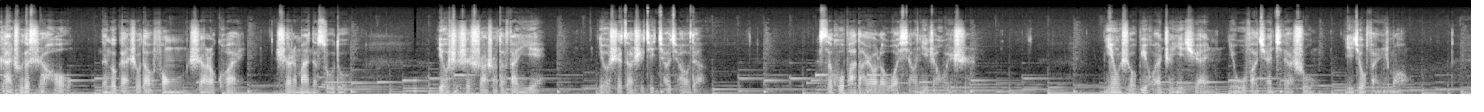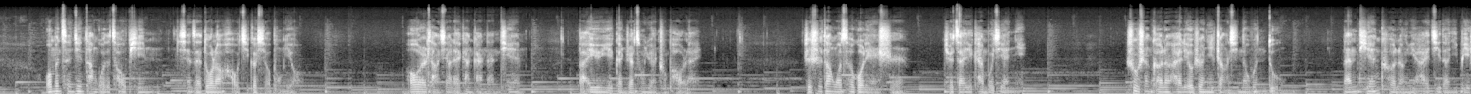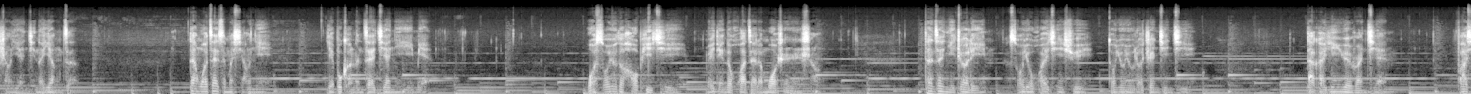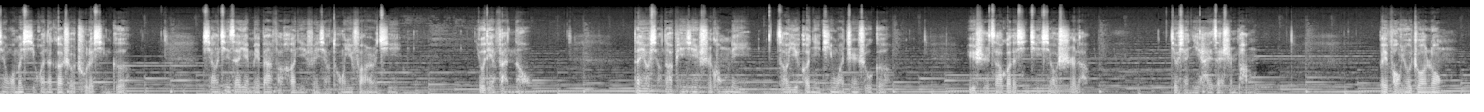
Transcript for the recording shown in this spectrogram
看书的时候，能够感受到风时而快，时而慢的速度；有时是刷刷的翻页，有时则是静悄悄的，似乎怕打扰了我想你这回事。你用手臂环成一圈，你无法圈起的书，依旧繁茂。我们曾经躺过的草坪，现在多了好几个小朋友。偶尔躺下来看看蓝天，白云也跟着从远处跑来。只是当我侧过脸时，却再也看不见你。树上可能还留着你掌心的温度，蓝天可能也还记得你闭上眼睛的样子。但我再怎么想你，也不可能再见你一面。我所有的好脾气，每天都花在了陌生人上。但在你这里，所有坏情绪都拥有了镇静剂。打开音乐软件，发现我们喜欢的歌手出了新歌，想起再也没办法和你分享同一副耳机，有点烦恼。但又想到平行时空里早已和你听完整首歌，于是糟糕的心情消失了，就像你还在身旁。被朋友捉弄，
